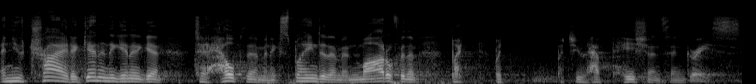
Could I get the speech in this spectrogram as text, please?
And you've tried again and again and again to help them and explain to them and model for them, but, but, but you have patience and grace.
